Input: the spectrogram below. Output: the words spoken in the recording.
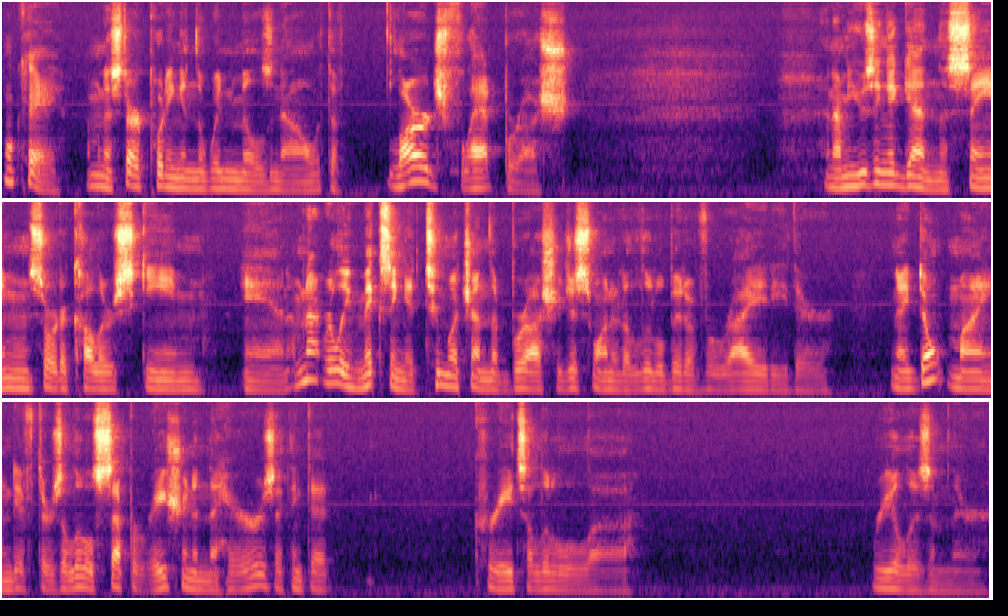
Okay, I'm going to start putting in the windmills now with a large flat brush. And I'm using again the same sort of color scheme and I'm not really mixing it too much on the brush. I just wanted a little bit of variety there. And I don't mind if there's a little separation in the hairs. I think that creates a little uh, realism there.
